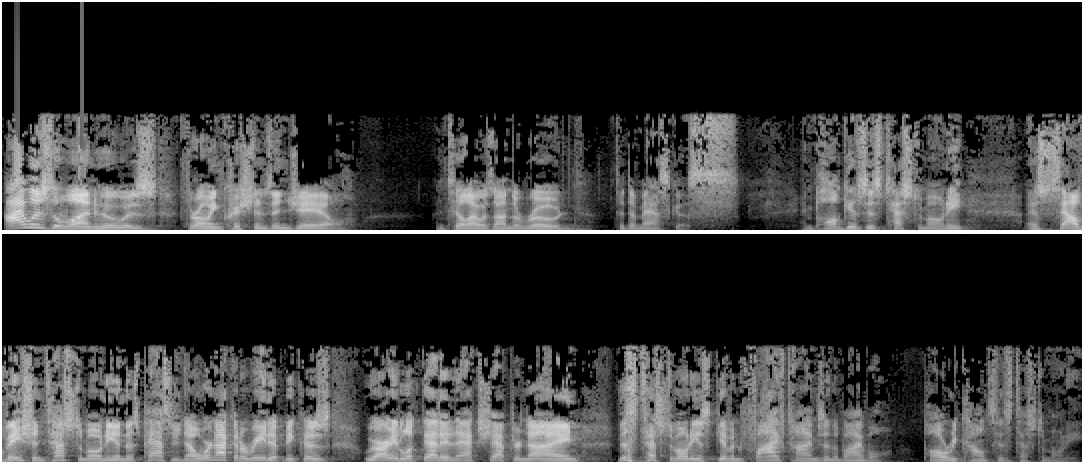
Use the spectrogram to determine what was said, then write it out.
I was the one who was throwing Christians in jail until I was on the road to Damascus. And Paul gives his testimony as salvation testimony in this passage. Now we're not going to read it because we already looked at it in Acts chapter 9. This testimony is given five times in the Bible. Paul recounts his testimony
